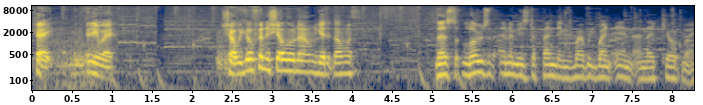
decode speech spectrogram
Okay. Anyway, shall we go finish yellow now and get it done with? There's loads of enemies defending where we went in, and they killed me.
